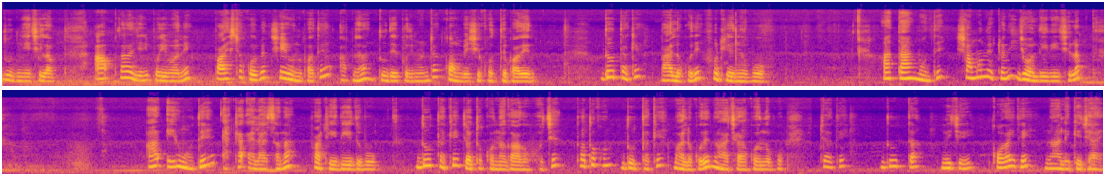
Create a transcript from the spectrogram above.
দুধ নিয়েছিলাম। আপনারা যেই পরিমাণে পায়েসটা করবেন, সেই অনুপাতে আপনারা দুধের পরিমাণটা কম বেশি করতে পারেন। দুধটাকে ভালো করে ফুটিয়ে নেব। আর তার মধ্যে সামান্য একটুখানি জল দিয়ে দিয়েছিলাম। আর এর মধ্যে একটা এলাচানা ফাটিয়ে দিয়ে দেবো। দুধটাকে যতক্ষণ না গাঢ় হচ্ছে, ততক্ষণ দুধটাকে ভালো করে নাড়াচাড়া করে নেব, যাতে দুধটা নিচে কড়াইতে না লেগে যায়।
